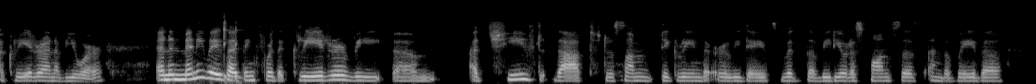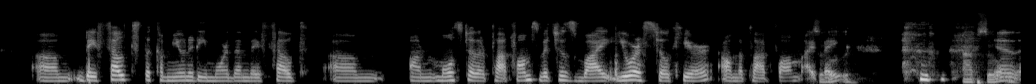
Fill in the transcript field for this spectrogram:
a creator and a viewer. And in many ways i think for the creator we um, achieved that to some degree in the early days with the video responses and the way the um, they felt the community more than they felt um, on most other platforms, which is why you are still here on the platform, I Absolutely. think. Absolutely. and,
